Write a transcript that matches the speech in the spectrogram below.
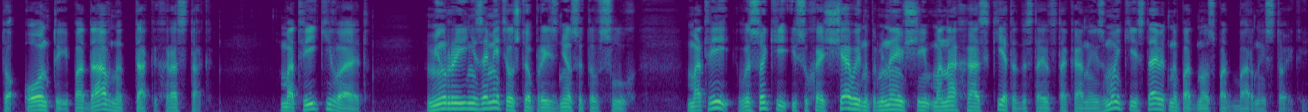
то он-то и подавно так их растак. Матвей кивает. Мюррей не заметил, что произнес это вслух. Матвей, высокий и сухощавый, напоминающий монаха-аскета, достает стаканы из мойки и ставит на поднос под барной стойкой.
